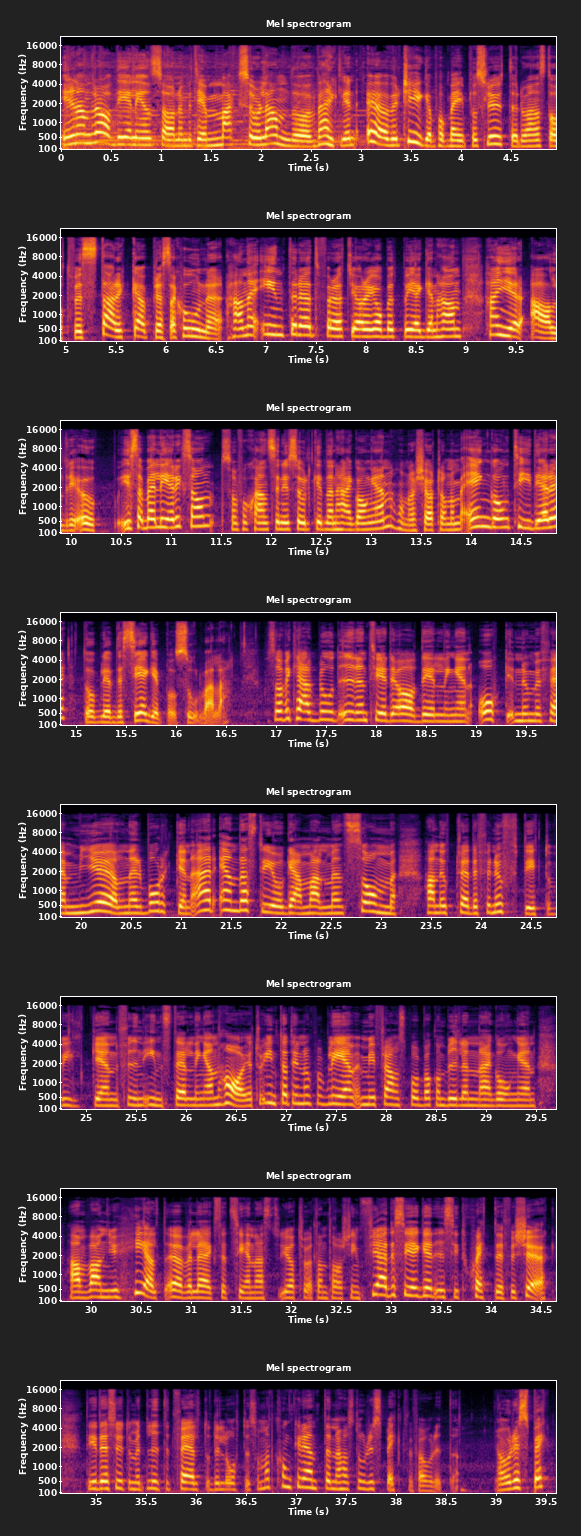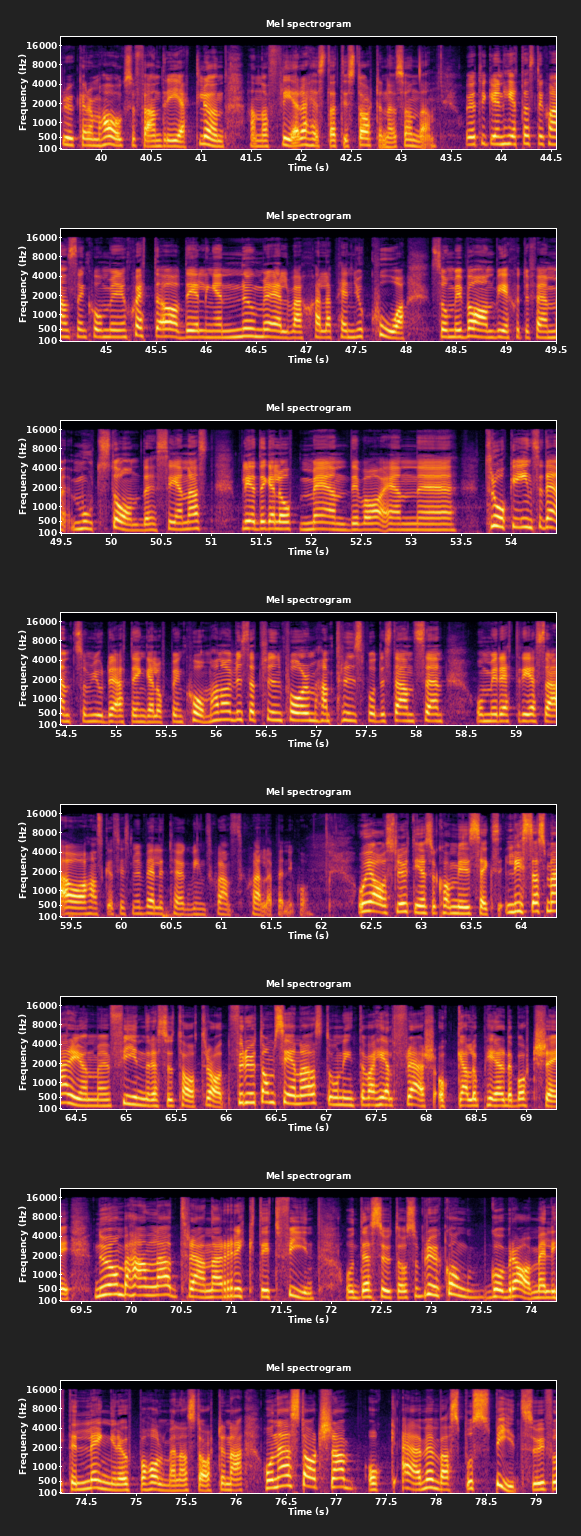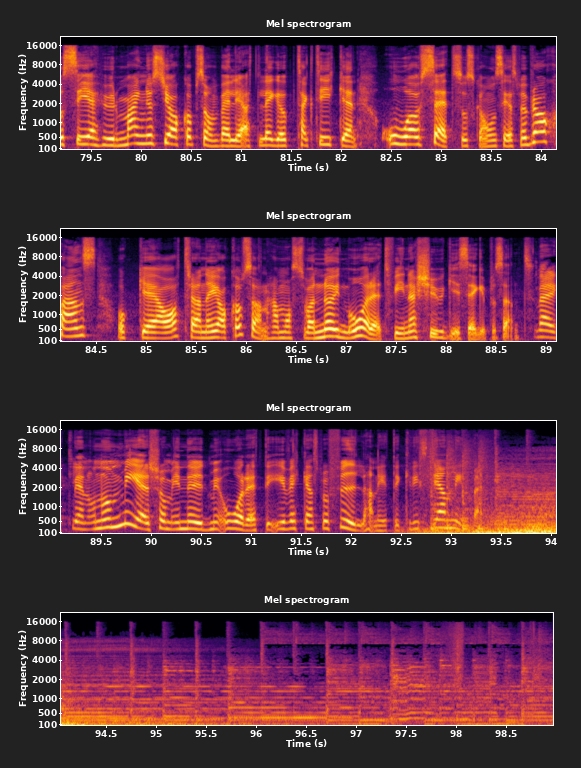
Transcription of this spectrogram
I den andra avdelningen sa nummer tre Max Orlando verkligen övertygat på mig på slutet då han stått för starka prestationer. Han är inte rädd för att göra jobbet på egen hand. Han ger aldrig upp. Isabelle Eriksson som får chansen i sulken den här gången. Hon har kört honom en gång tidigare. Då blev det seger på Solvalla. Så har vi kallblod i den tredje avdelningen och nummer fem Mjölnerborken är endast tre år gammal men som han uppträdde förnuftigt och vilken fin inställning han har. Jag tror inte att det är något problem med framspår bakom bilen den här gången. Han vann ju helt överlägset senast. Jag tror att han tar sin fjärde seger i sitt sjätte försök. Det är dessutom ett litet fält och det låter som att konkurrenterna har stor respekt för favoriten. Ja, och respekt brukar de ha också för André Eklund. Han har flera hästar till start den här söndagen. Och jag tycker den hetaste chansen kommer i den sjätte avdelningen, nummer 11, Jalapeno K, som är van V75-motstånd. Senast blev det galopp, men det var en eh, tråkig incident som gjorde att den galoppen kom. Han har visat fin form, han trivs på distansen och med rätt resa, ja, han ska ses med väldigt hög vinstchans, Jalapeno K. Och i avslutningen så kommer sex Lissa Smärjon med en fin resultatrad. Förutom senast då hon inte var helt fräsch och galopperade bort sig. Nu är hon behandlad, tränar riktigt fint och dessutom så brukar hon gå bra med lite längre uppehåll mellan starterna. Hon är startsnabb och även vass på speed så vi får se hur Magnus Jakobsson väljer att lägga upp taktiken. Oavsett så ska hon ses med bra chans och eh, ja, tränare Jakobsson han måste vara nöjd med året, fina 20 i segerprocent. Verkligen, och någon mer som är nöjd med året det är veckans profil. Han heter Christian Lindberg.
